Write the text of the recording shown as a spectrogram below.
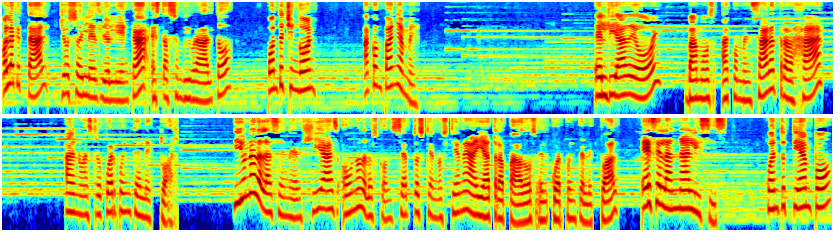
Hola, ¿qué tal? Yo soy Leslie Olienka, estás en Vibra Alto. Ponte chingón, acompáñame. El día de hoy vamos a comenzar a trabajar a nuestro cuerpo intelectual. Y una de las energías o uno de los conceptos que nos tiene ahí atrapados el cuerpo intelectual es el análisis. ¿Cuánto tiempo?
